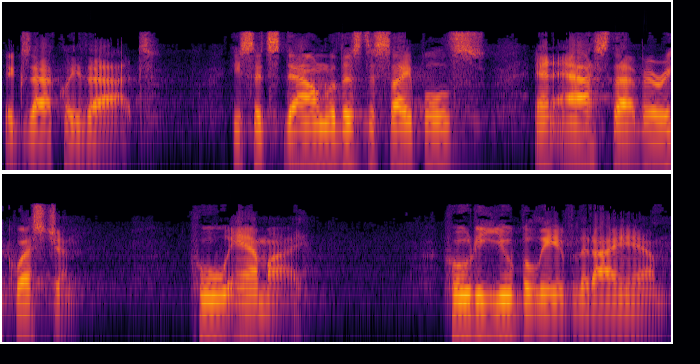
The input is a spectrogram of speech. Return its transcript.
exactly that. He sits down with his disciples and asks that very question Who am I? Who do you believe that I am?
